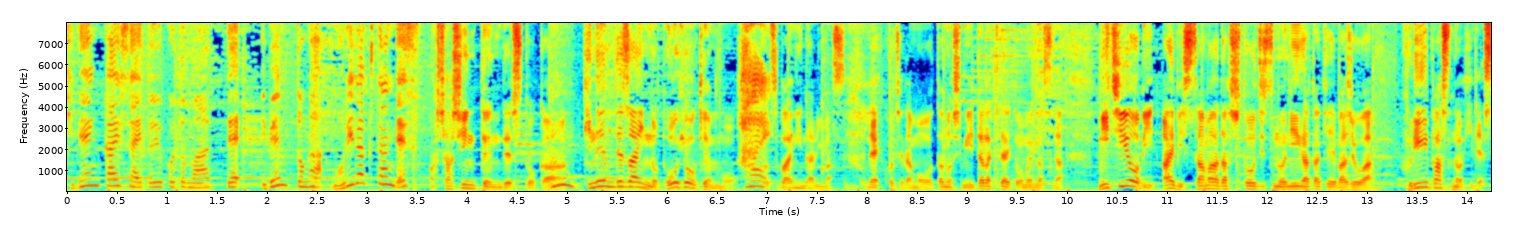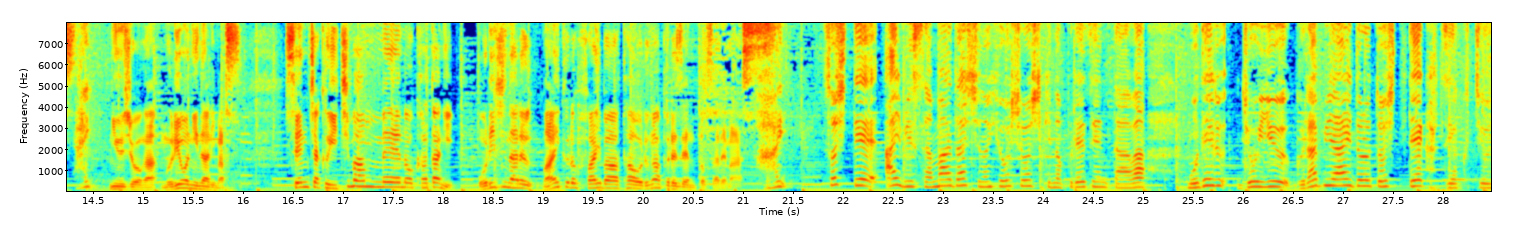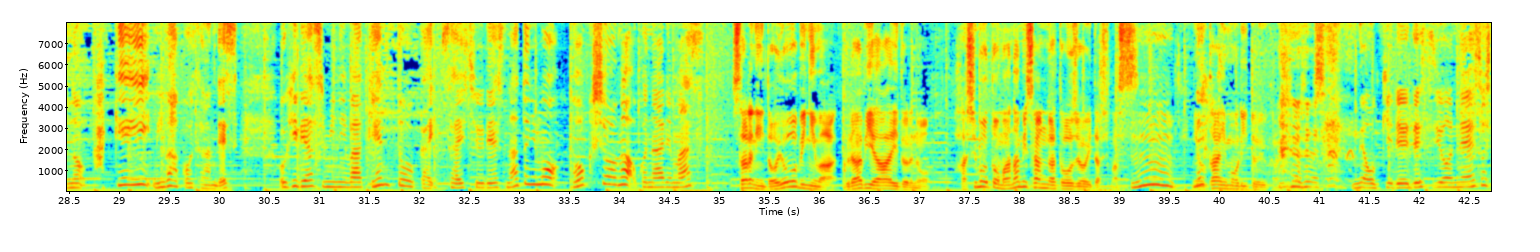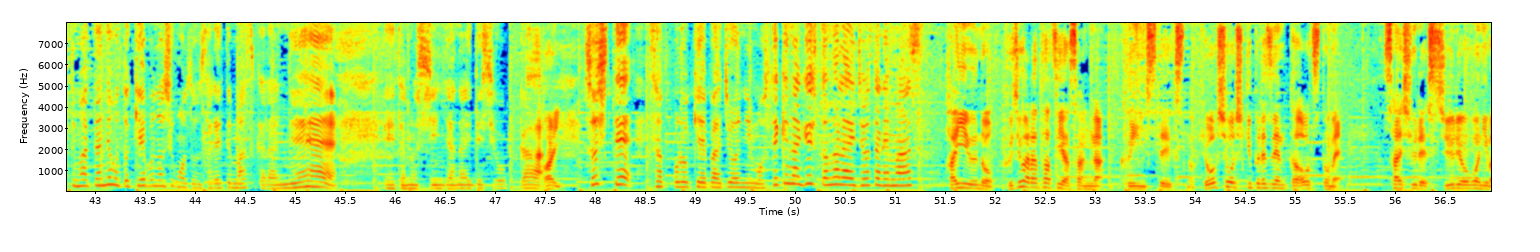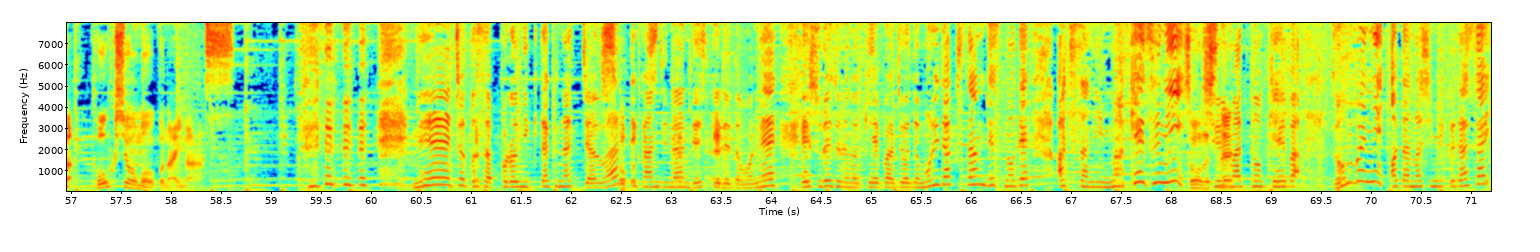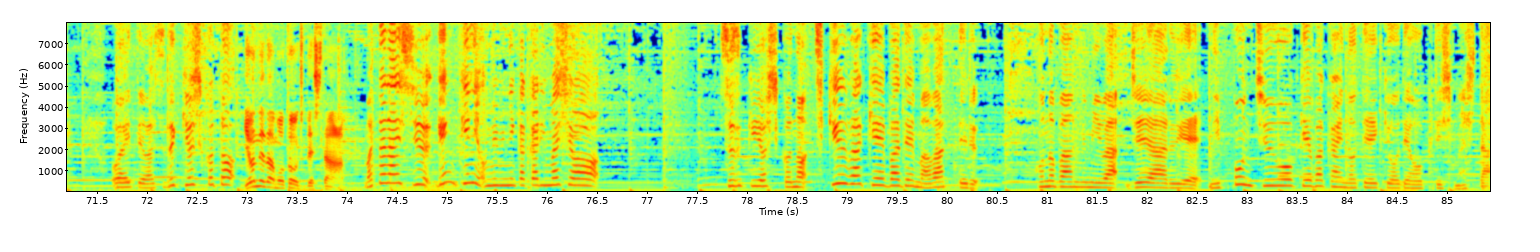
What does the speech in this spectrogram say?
記念開催ということもあってイベントが盛りだくさんです。まあ、写真展ですとか、うん。記念デザインの投票券もはい。発売になりますんでね、こちらもお楽しみいただきたいと思いますが日曜日アイビスサマーダッシュ当日の新潟競馬場はフリーパスの日です、はい。入場が無料になります先着1万名の方にオリジナルマイクロファイバータオルがプレゼントされます。はい。そしてアイビスサマーダッシュの表彰式のプレゼンターはモデル女優グラビアアイドルとして活躍中の筧美和子さんです。お昼休みには検討会最終レースの後にもトークショーが行われます。さらに土曜日にはグラビアアイドルの橋本まなみさんが登場いたします、うんね女体盛りという感じになります ね、お綺麗ですよね。そしてまたね、本当競馬のお仕事もされてますからね。えー楽しいんじゃないでしょうか。はいそして札幌競馬場にも素敵なゲストが来場されます。俳優の藤原竜也さんがクイーンステークスの表彰式プレゼンターを務め最終レース終了後にはトークショーも行います ねえ、ちょっと札幌に行きたくなっちゃうわって感じなんですけれどもね。えーそれぞれの競馬場で盛りだくさんですので、暑さに負けずに週末の競馬存分にお楽しみください。お相手は鈴木よしこと。米田元樹でしたまた来週元気にお耳にかかりましょう鈴木よしこの地球は競馬で回ってるこの番組は JRA 日本中央競馬会の提供でお送りしました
